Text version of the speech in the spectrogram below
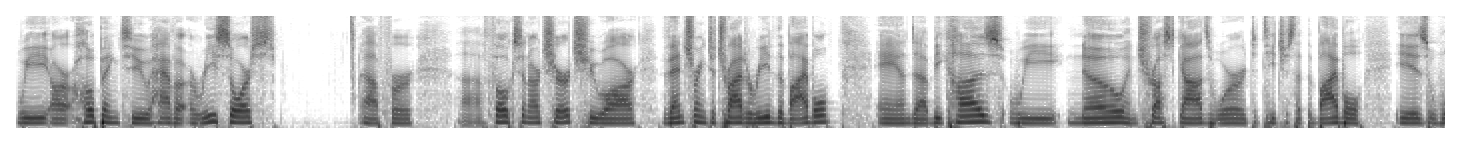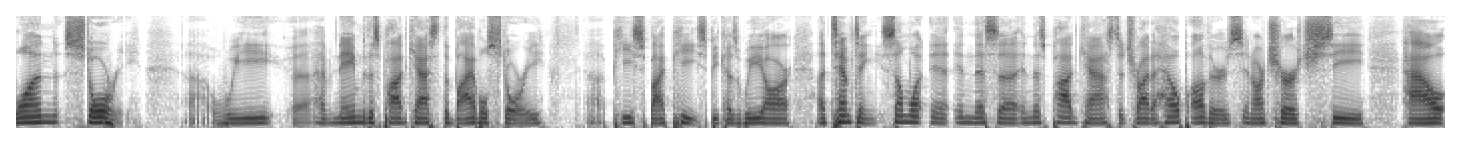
We are hoping to have a, a resource uh, for uh, folks in our church who are venturing to try to read the Bible. And uh, because we know and trust God's word to teach us that the Bible is one story, uh, we uh, have named this podcast The Bible Story. Uh, piece by piece, because we are attempting somewhat in, in this uh, in this podcast to try to help others in our church see how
